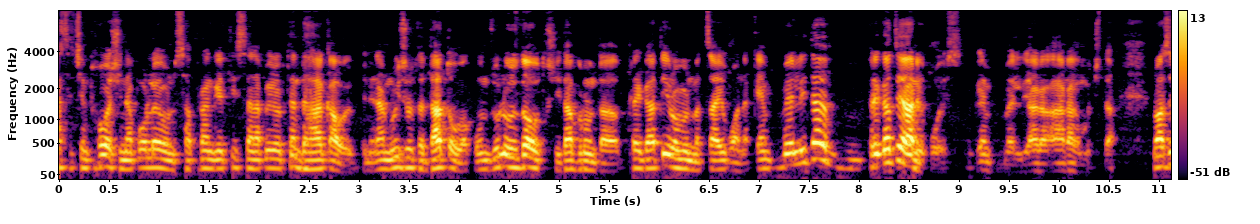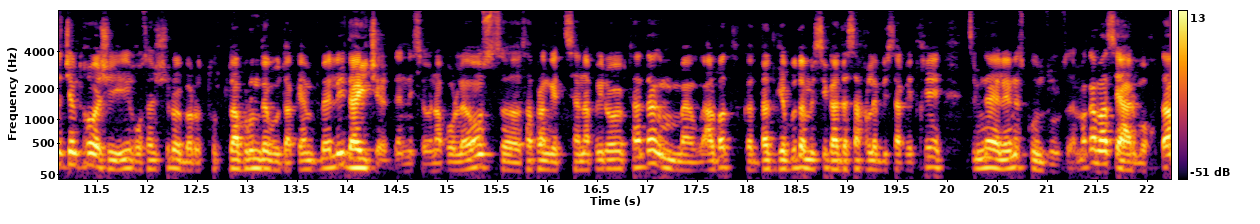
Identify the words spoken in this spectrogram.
ასეთ შემთხვევაში ნაპოლეონი საფრანგეთის სანაპიროებთან დააკავებდნენ. ანუ ის როცა დატოვა კონძული 24-ში დაბრუნდა ფრეგატი, რომელმაც წაიყვანა კემპბელი და ფრეგატზე არ იყო ეს კემპბელი არ არ აღმოჩნდა. ну ასეთ შემთხვევაში იყო საშიშროება რომ დაბრუნდებოდა კემპბელი დაიჭერდნენ ისევ ნაპოლეონს საფრანგეთის სანაპიროებთან და ალბათ დადგებოდა მისი გადასახლების საკითხი წმინდა ელენეს კუნძულზე მაგრამ ასე არ მოხდა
